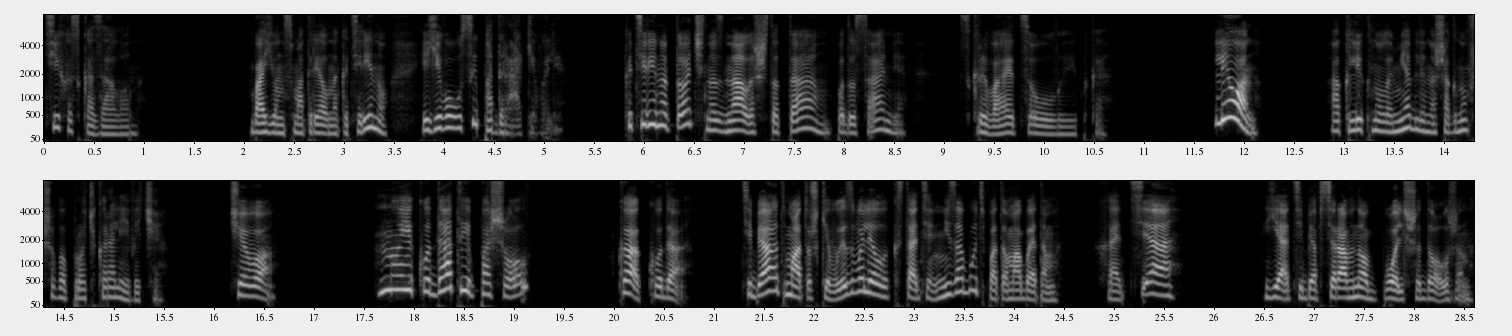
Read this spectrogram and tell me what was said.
тихо сказал он. Баюн смотрел на Катерину, и его усы подрагивали. Катерина точно знала, что там, под усами, скрывается улыбка. «Леон!» — окликнула медленно шагнувшего прочь королевича. «Чего?» «Ну и куда ты пошел? «Как куда? Тебя от матушки вызволил, кстати, не забудь потом об этом. Хотя...» Я тебе все равно больше должен.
